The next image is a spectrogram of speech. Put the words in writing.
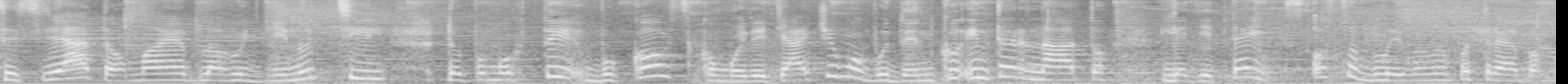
це свято має благодійну ціль допомогти Буковському дитячому будинку інтернату для дітей з особливими потребами.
